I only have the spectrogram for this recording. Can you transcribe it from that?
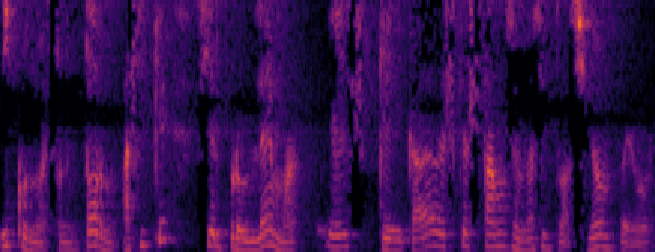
y con nuestro entorno. Así que si el problema es que cada vez que estamos en una situación peor,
